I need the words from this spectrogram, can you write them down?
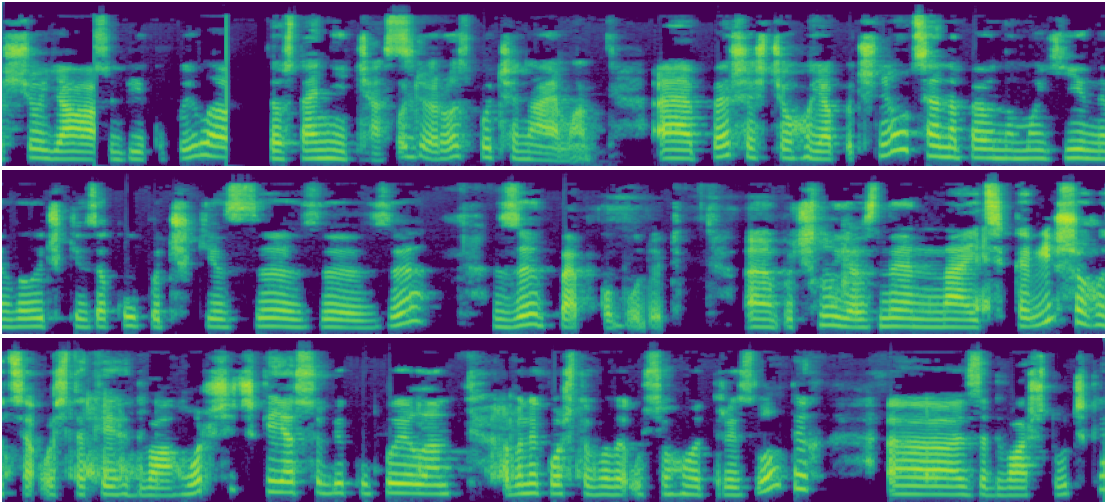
що я собі купила за останній час. Отже, розпочинаємо. Е, перше, з чого я почну, це, напевно, мої невеличкі закупочки з з, з, з Пепко будуть. Е, почну я з не найцікавішого. Це ось таких два горщички я собі купила. Вони коштували усього 3 злотих. Е, за два штучки,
